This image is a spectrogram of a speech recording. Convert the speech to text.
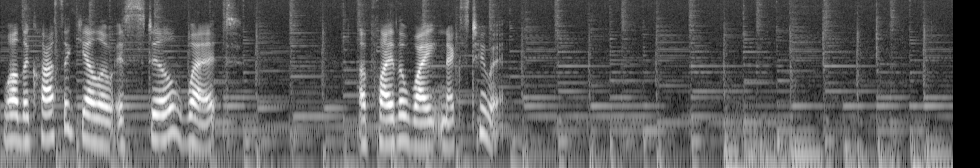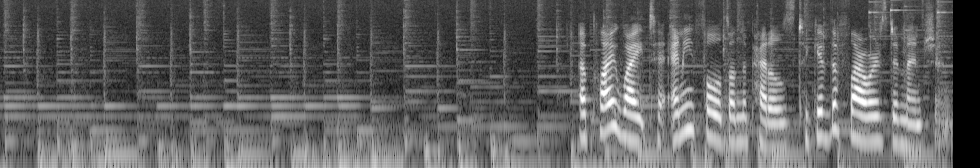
While the classic yellow is still wet, apply the white next to it. Apply white to any folds on the petals to give the flowers dimension.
